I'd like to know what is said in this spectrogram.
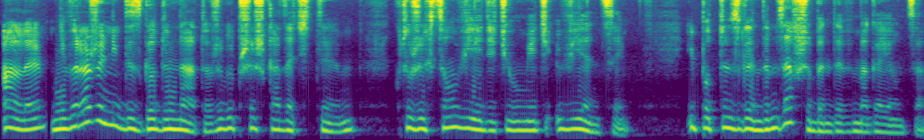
ale nie wyrażę nigdy zgody na to, żeby przeszkadzać tym, którzy chcą wiedzieć i umieć więcej. I pod tym względem zawsze będę wymagająca.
